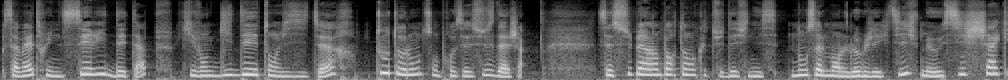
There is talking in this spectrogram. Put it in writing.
ça va être une série d'étapes qui vont guider ton visiteur tout au long de son processus d'achat c'est super important que tu définisses non seulement l'objectif, mais aussi chaque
